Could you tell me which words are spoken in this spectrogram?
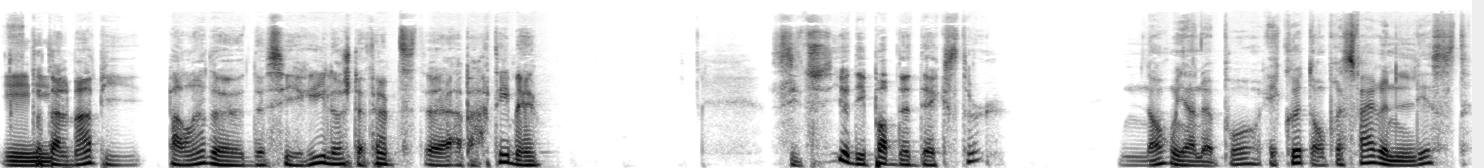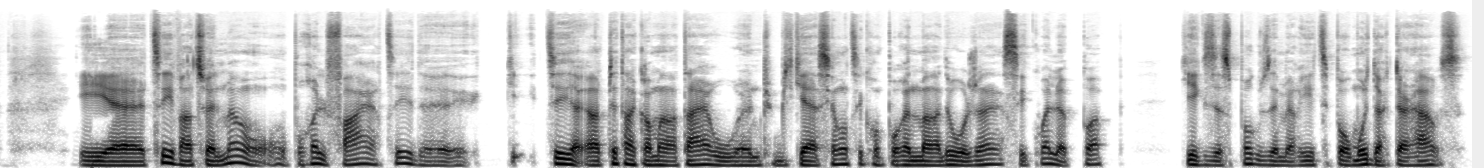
Et... Totalement. Puis parlant de, de séries, là, je te fais un petit euh, aparté, mais si tu il y a des pop de Dexter? Non, il n'y en a pas. Écoute, on pourrait se faire une liste. Et euh, tu sais, éventuellement, on, pourra le faire, tu sais, de peut-être en commentaire ou une publication, tu sais, qu'on pourrait demander aux gens, c'est quoi le pop qui n'existe pas que vous aimeriez? sais, pour moi, Dr. House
